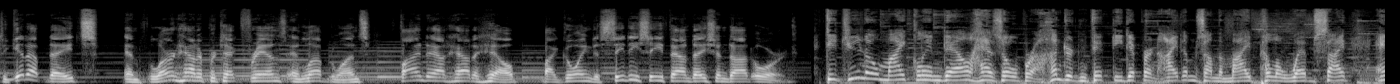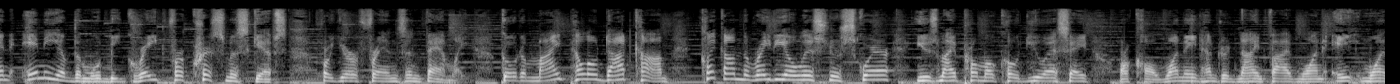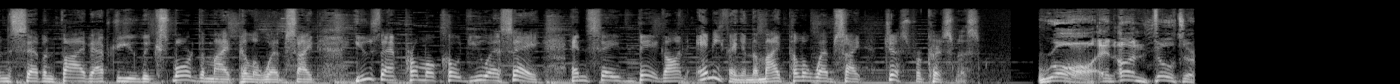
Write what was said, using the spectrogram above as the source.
To get updates and learn how to protect friends and loved ones, find out how to help by going to cdcfoundation.org. Did you know Mike Lindell has over 150 different items on the My Pillow website and any of them would be great for Christmas gifts for your friends and family. Go to mypillow.com, click on the radio listener square, use my promo code USA or call 1-800-951-8175 after you've explored the My Pillow website. Use that promo code USA and save big on anything in the My Pillow website just for Christmas. Raw and unfiltered.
